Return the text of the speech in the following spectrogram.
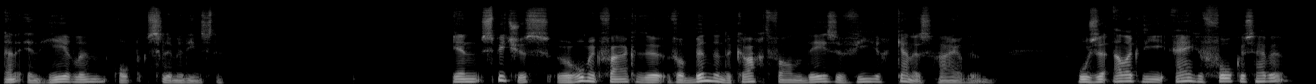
en in Heerlen op slimme diensten. In speeches roem ik vaak de verbindende kracht van deze vier kennishaarden. Hoe ze elk die eigen focus hebben,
